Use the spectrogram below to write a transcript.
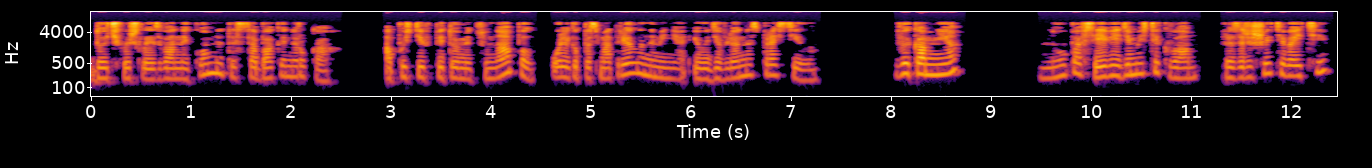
Дочь вышла из ванной комнаты с собакой на руках. Опустив питомицу на пол, Ольга посмотрела на меня и удивленно спросила. «Вы ко мне?» «Ну, по всей видимости, к вам. Разрешите войти?»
